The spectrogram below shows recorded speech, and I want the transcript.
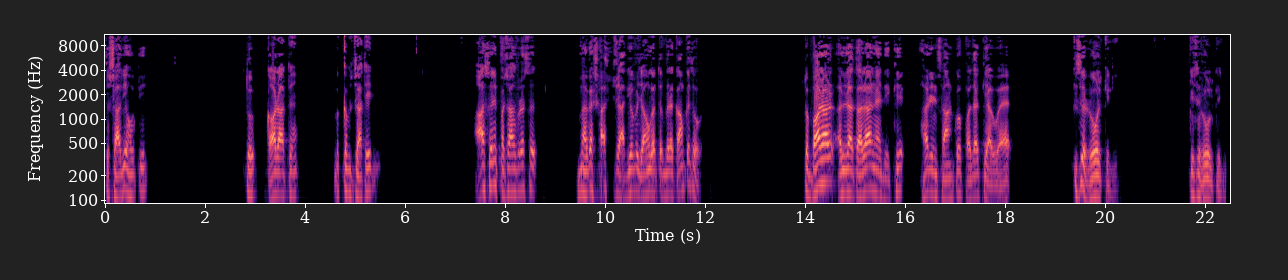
تو شادیاں ہوتی ہیں۔ تو کارڈ آتے ہیں۔ میں کبھی جاتے ہی نہیں۔ آج سے نہیں یعنی پچاس برس سے میں اگر شادیوں میں جاؤں گا تو میرا کام کیسے ہوگا؟ تو بہرحال اللہ تعالی نے دیکھیے ہر انسان کو پیدا کیا ہوا ہے کسی رول کے لیے۔ کسی رول کے لیے۔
